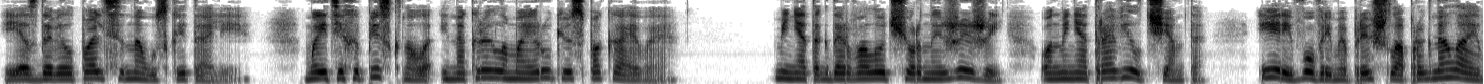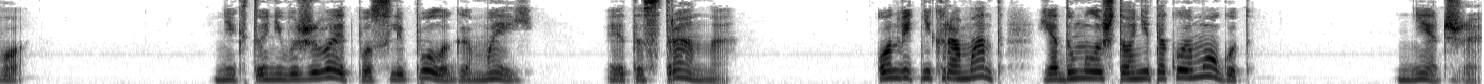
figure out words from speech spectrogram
Я сдавил пальцы на узкой талии. Мэй тихо пискнула и накрыла мои руки, успокаивая. Меня тогда рвало черной жижей, он меня отравил чем-то. Эри вовремя пришла, прогнала его. Никто не выживает после полога, Мэй. Это странно. Он ведь некромант, я думала, что они такое могут. Нет же,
